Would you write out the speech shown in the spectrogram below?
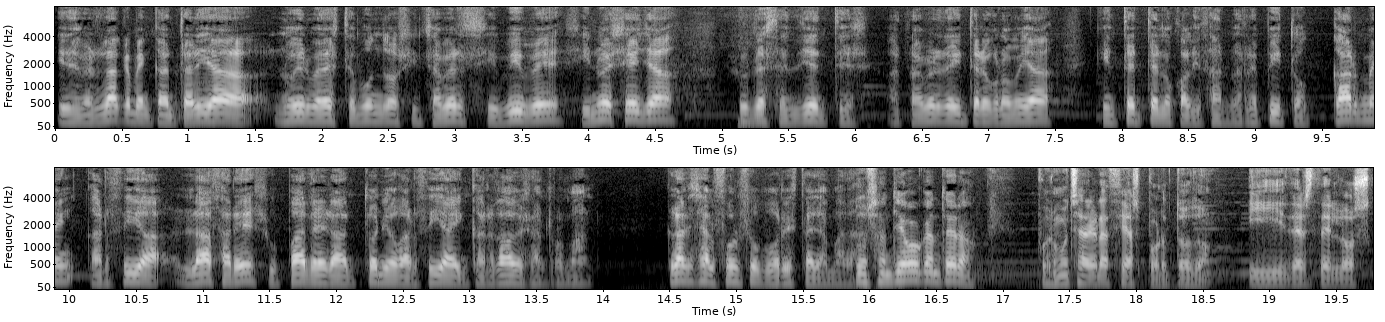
y de verdad que me encantaría no irme de este mundo sin saber si vive, si no es ella, sus descendientes, a través de Intereconomía que intenten localizarme. Repito, Carmen García Lázare, su padre era Antonio García, encargado de San Román. Gracias, Alfonso, por esta llamada. Don Santiago Cantera. Pues muchas gracias por todo. Y desde los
